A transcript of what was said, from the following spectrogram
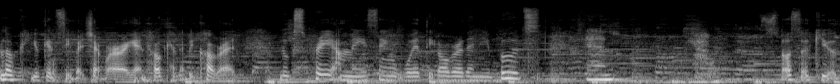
look you can see my chaper again. Okay let me cover it looks pretty amazing with the over the knee boots. And yeah so so cute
